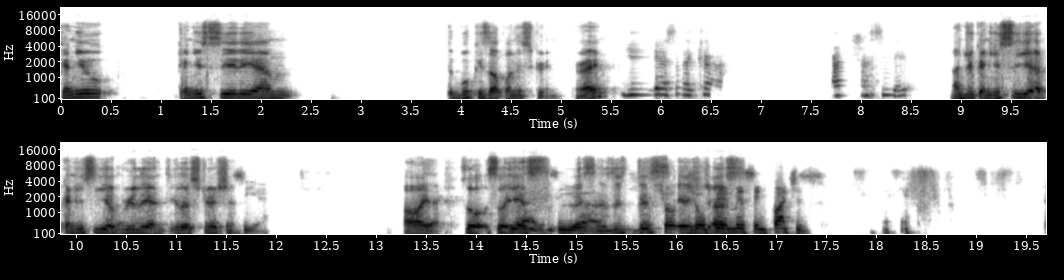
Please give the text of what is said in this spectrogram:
can you can you see the um the book is up on the screen, right? Yes, I can. I can see it. Andrew, can you see uh, can you see a brilliant illustration? see it. Oh yeah. So so yes, yeah, see, uh, this this show, is just missing punches.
